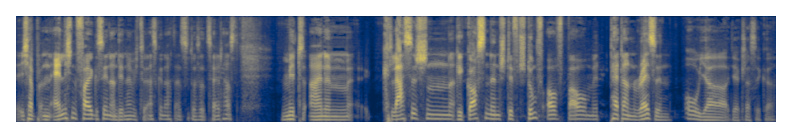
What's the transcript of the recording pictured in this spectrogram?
Ich habe einen ähnlichen Fall gesehen, an den habe ich zuerst gedacht, als du das erzählt hast. Mit einem klassischen gegossenen Stift-Stumpfaufbau mit Pattern Resin. Oh ja, der Klassiker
